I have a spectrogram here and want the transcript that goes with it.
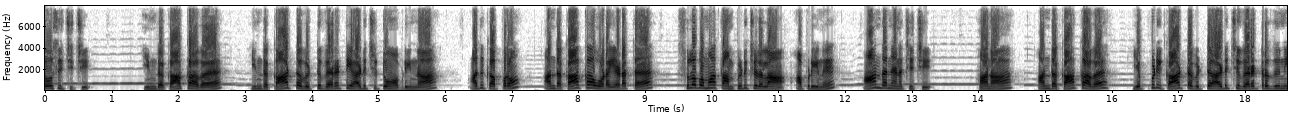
யோசிச்சிச்சு. இந்த காக்காவை இந்த காட்டை விட்டு விரட்டி அடிச்சிட்டோம் அப்படின்னா அதுக்கப்புறம் அந்த காக்காவோட இடத்த சுலபமா தாம் பிடிச்சிடலாம் அப்படின்னு ஆந்தை நினைச்சிச்சு. ஆனா அந்த காக்காவை எப்படி காட்டை விட்டு அடிச்சு விரட்டுறதுன்னு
